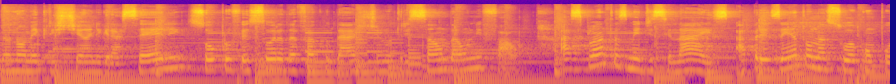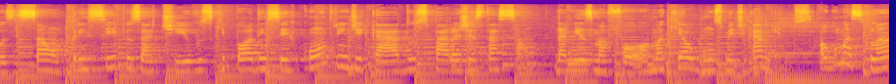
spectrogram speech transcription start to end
meu nome é Cristiane Gracelli, sou professora da Faculdade de Nutrição da Unifal. As plantas medicinais apresentam na sua composição princípios ativos que podem ser contraindicados para a gestação, da mesma forma que alguns medicamentos. Algumas plantas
